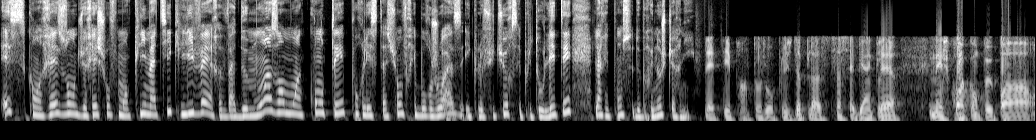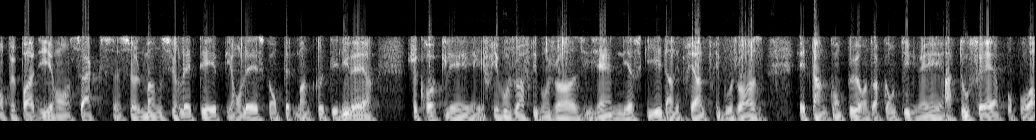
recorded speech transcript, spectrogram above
est-ce qu'en raison du réchauffement climatique, l'hiver va de moins en moins compter pour les stations fribourgeoises et que le futur c'est plutôt l'été? La réponse de Bruno Sturny. L'été prend toujours plus de place, ça c'est bien clair. Mais je crois qu'on peut pas, on peut pas dire on s'axe seulement sur l'été et puis on laisse complètement de côté l'hiver. Je crois que les fribourgeois, fribourgeoises, ils aiment venir skier dans les préalpes fribourgeoises Et tant qu'on peut, on doit continuer à tout faire pour pouvoir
